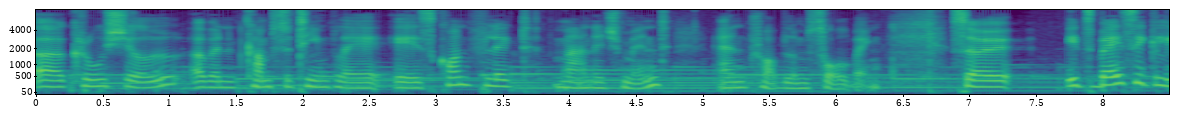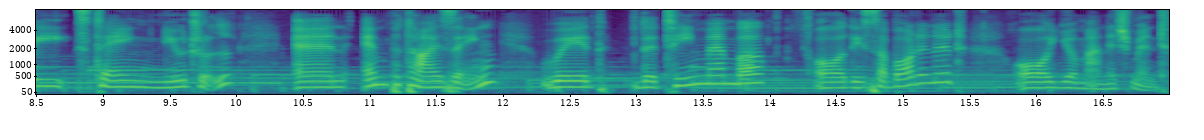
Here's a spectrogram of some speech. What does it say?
uh, crucial uh, when it comes to team play is conflict management and problem solving. So it's basically staying neutral and empathizing with the team member or the subordinate or your management.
